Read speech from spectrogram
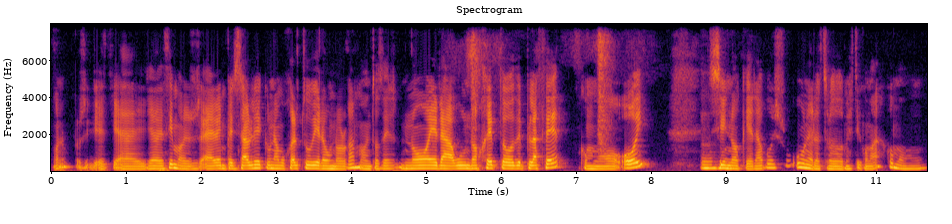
bueno, pues ya, ya, decimos, era impensable que una mujer tuviera un orgasmo. Entonces no era un objeto de placer como hoy, sino que era pues un electrodoméstico más, como,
